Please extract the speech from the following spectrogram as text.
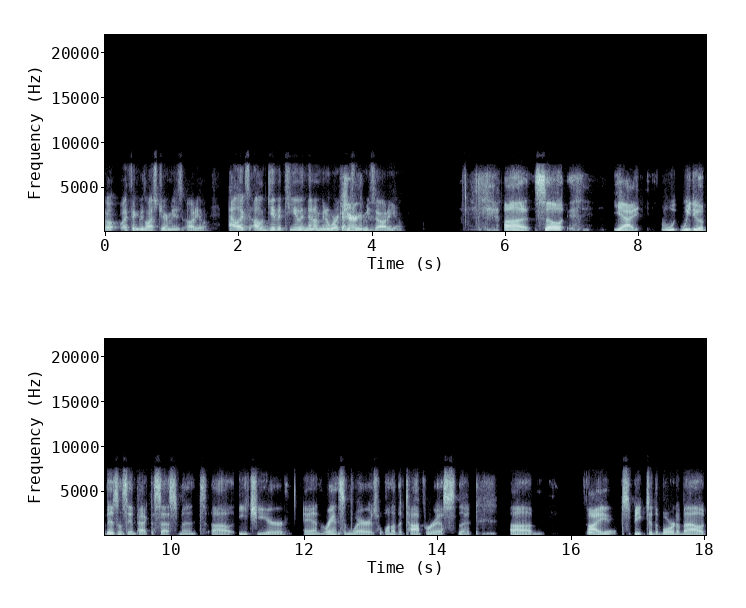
Oh, I think we lost Jeremy's audio. Alex, I'll give it to you, and then I'm going to work on Sure. Jeremy's audio. Uh, so, yeah, w- we do a business impact assessment uh, each year, and ransomware is one of the top risks that um, I speak to the board about,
